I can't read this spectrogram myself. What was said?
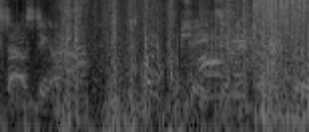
Hostile stinger. Shade signature exposed.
